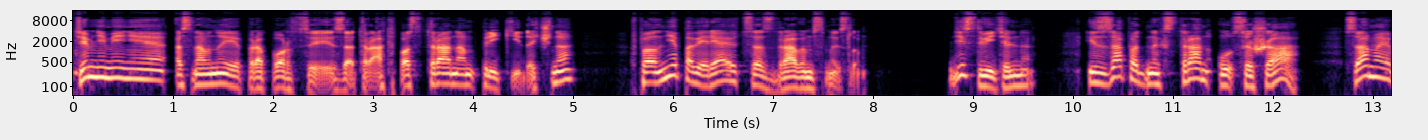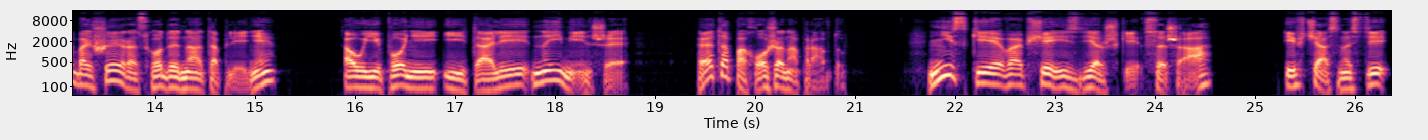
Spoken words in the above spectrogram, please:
Тем не менее, основные пропорции затрат по странам прикидочно вполне поверяются здравым смыслом. Действительно, из западных стран у США – самые большие расходы на отопление, а у Японии и Италии наименьшие. Это похоже на правду. Низкие вообще издержки в США и, в частности,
